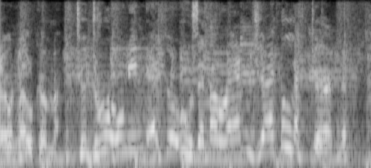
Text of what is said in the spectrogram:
Hello and welcome to Droning Echoes at the Ramjack Lectern.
